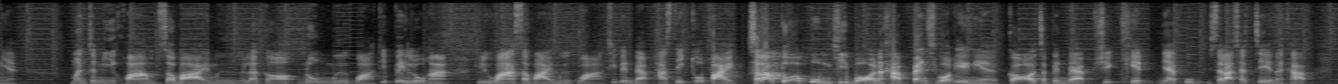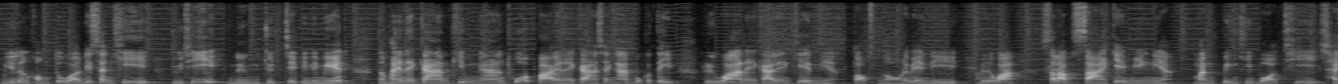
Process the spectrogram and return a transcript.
เนี่ย มันจะมีความสบายมือแล้วก็นุ่มมือกว่าที่เป็นโลหะ หรือว่าสบายมือกว่าที่เป็นแบบพลาสติกทั่วไปสำหรับตัวปุ่มคีย์บอร์ดนะครับแป้นคีย์บอร์ดเองเนี่ยก็จะเป็นแบบชิคเคดแยกปุ่มอิสระชัดเจนนะครับมีเรื่องของตัว distance key อยู่ที่ 1.7มิลิเมตรทำให้ในการพิมพ์งานทั่วไปในการใช้งานปกติ หรือว่าในการเล่นเกมเนี่ยตอบสนองได้เป็นอย่างดีเรียกได้ว่าำหรับสายเกมมิ่งเนี่ยมันเป็นคีย์บอร์ดที่ใช้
